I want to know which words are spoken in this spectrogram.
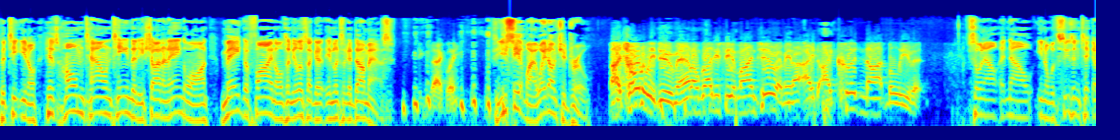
the te- you know his hometown team that he shot an angle on made the finals and he looks like a he looks like a dumbass Exactly. so you see it my way don't you Drew I totally do, man. I'm glad you see it mine too. I mean, I I, I could not believe it. so now now you know with season ticket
